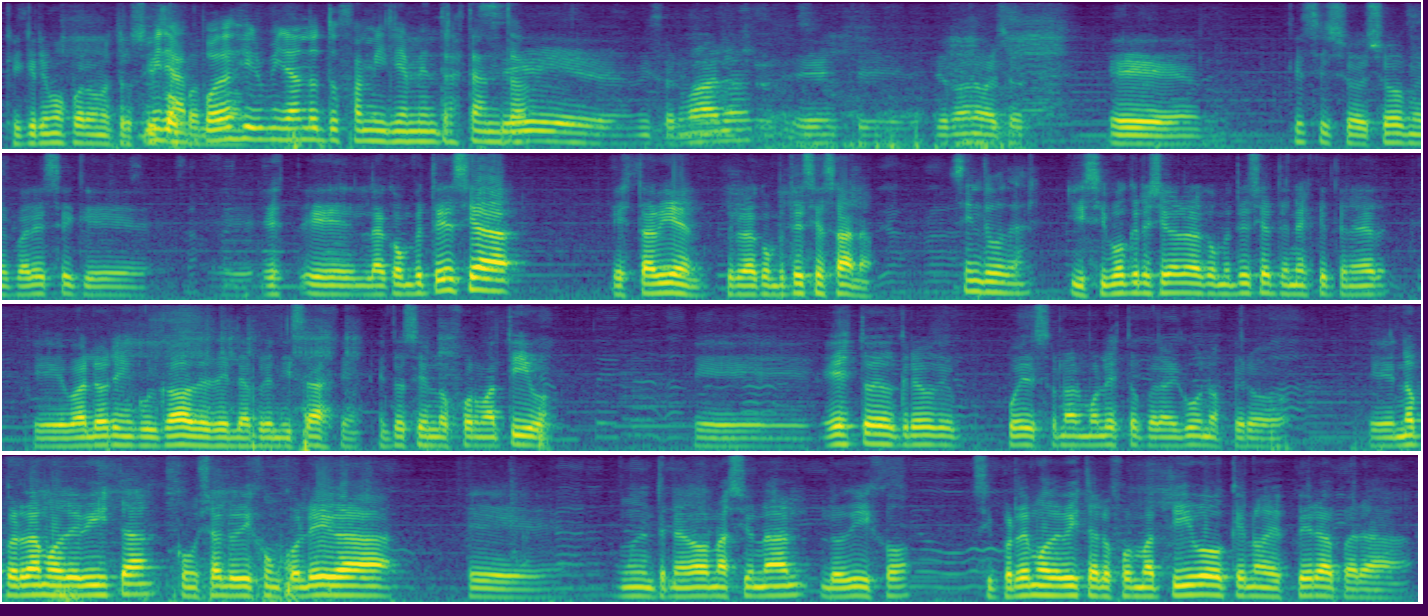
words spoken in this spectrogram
que queremos para nuestros hijos. Mira, podés ir mirando tu familia mientras tanto. Sí, mis hermanos, este, mi hermano mayor. Eh, qué sé yo, yo me parece que eh, la competencia está bien, pero la competencia sana. Sin duda. Y si vos querés llegar a la competencia tenés que tener eh, valores inculcados desde el aprendizaje, entonces en lo formativo. Esto creo que puede sonar molesto para algunos, pero eh, no perdamos de vista, como ya lo dijo un colega, un entrenador nacional lo dijo, si perdemos de vista lo formativo, ¿qué nos espera para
